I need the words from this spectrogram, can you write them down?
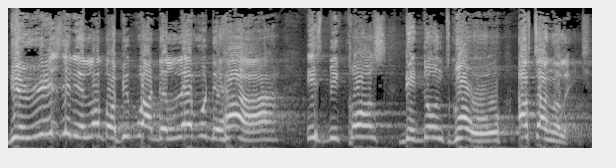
The reason a lot of people are the level they are is because they don't go after knowledge.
